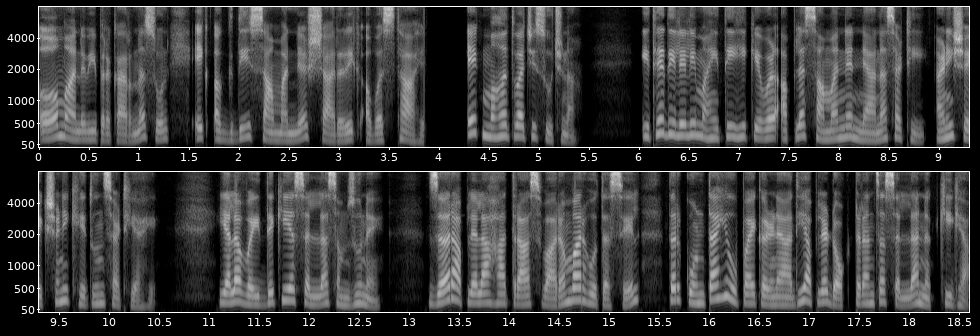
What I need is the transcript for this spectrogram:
अमानवी प्रकार नसून एक अगदी सामान्य शारीरिक अवस्था आहे. एक महत्वाची सूचना. इथे दिलेली माहिती ही केवळ आपल्या सामान्य ज्ञानासाठी आणि शैक्षणिक हेतूंसाठी आहे. याला वैद्यकीय सल्ला समजू नये. जर आपल्याला हा त्रास वारंवार होत असेल तर कोणताही उपाय करण्याआधी आपल्या डॉक्टरांचा सल्ला नक्की घ्या.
